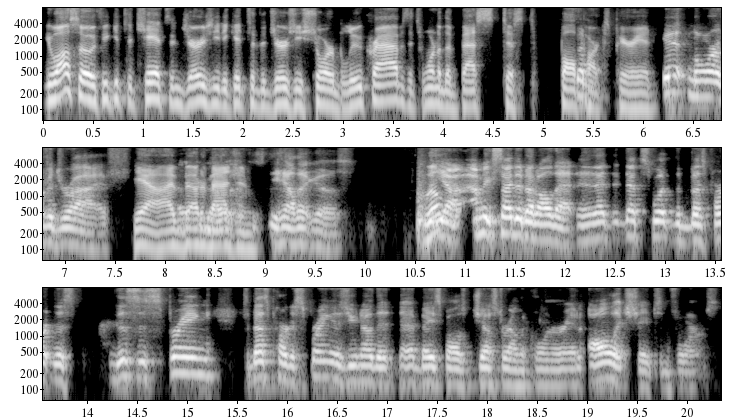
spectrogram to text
You also, if you get the chance in Jersey to get to the Jersey Shore Blue Crabs, it's one of the best just ballparks. Period. Bit more of a drive. Yeah, I would imagine. See how that goes. Well, yeah, I'm excited about all that, and that, that's what the best part. of This this is spring. It's the best part of spring is you know that uh, baseball is just around the corner in all its shapes and forms.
